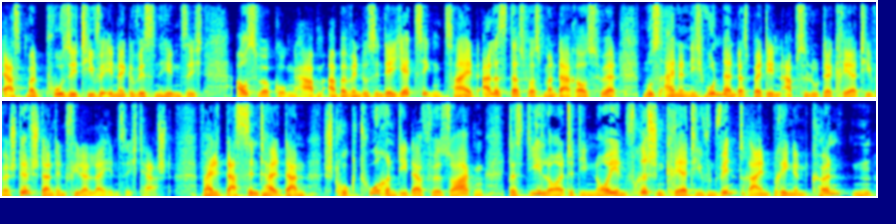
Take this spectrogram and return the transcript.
erstmal positive in einer gewissen Hinsicht Auswirkungen haben. Aber wenn du es in der jetzigen Zeit, alles das, was man daraus hört, muss einen nicht wundern, dass bei denen absoluter kreativer Stillstand in vielerlei Hinsicht herrscht. Weil das sind halt dann Strukturen, die dafür sorgen, dass die Leute, die neuen, frischen, kreativen Wind reinbringen könnten,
